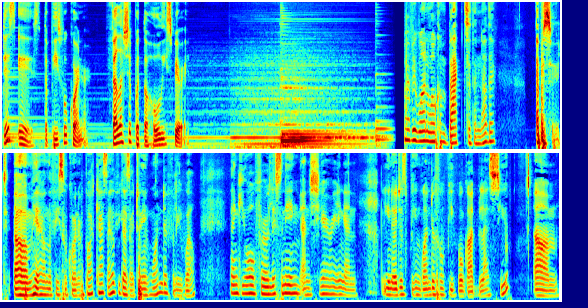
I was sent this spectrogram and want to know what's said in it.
This is the Peaceful Corner, fellowship with the Holy Spirit. Hello, everyone. Welcome back to another episode um, here on the Peaceful Corner podcast. I hope you guys are doing wonderfully well. Thank you all for listening and sharing and, you know, just being wonderful people. God bless you. Um,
